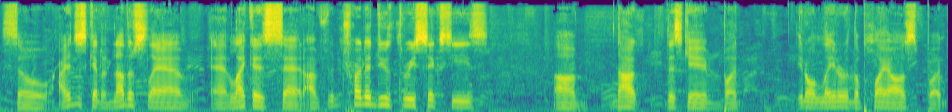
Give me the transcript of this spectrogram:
So I just get another slam, and like I said, I've been trying to do 360s, um, not this game, but you know later in the playoffs. But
